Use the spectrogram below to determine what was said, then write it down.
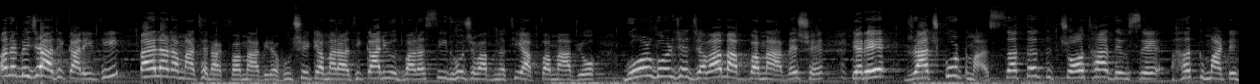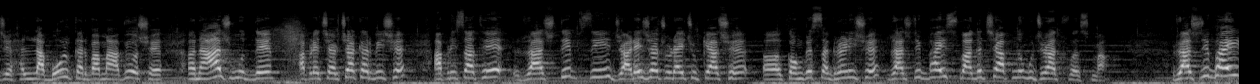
અને બીજા અધિકારીથી પહેલાના માથે નાખવામાં આવી રહ્યું છે કે અમારા અધિકારીઓ દ્વારા સીધો જવાબ નથી આપવામાં આવ્યો. ગોળ ગોળ જે જવાબ આપવામાં આવે છે, ત્યારે રાજકોટમાં સતત ચોથા દિવસે હક માટે જે હલ્લાબોલ કરવામાં આવ્યો છે, અને આ જ મુદ્દે આપણે ચર્ચા કરવી છે. આપણી સાથે રાજદીપસિંહ જાડેજા જોડાઈ ચૂક્યા છે કોંગ્રેસ અગ્રણી છે. રાજદીપભાઈ, સ્વાગત છે આપનું ગુજરાત ફર્સ્ટમાં. રાજદીપભાઈ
